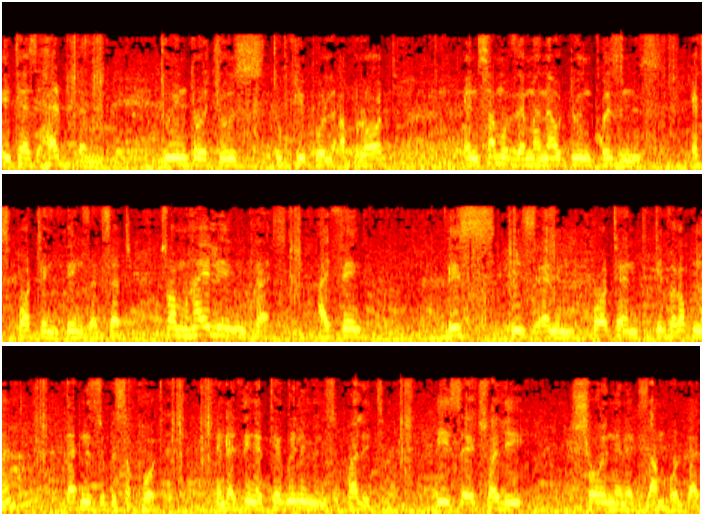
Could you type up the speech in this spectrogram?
It has helped them to introduce to people abroad and some of them are now doing business, exporting things, etc. So I'm highly impressed. I think this is an important development that needs to be supported. And I think eThekwini municipality is actually showing an example that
